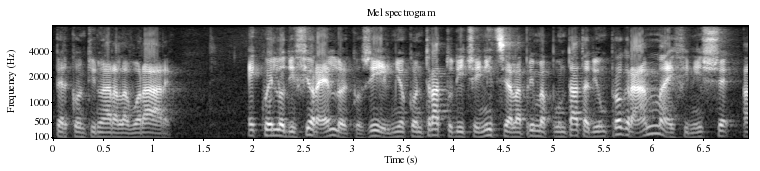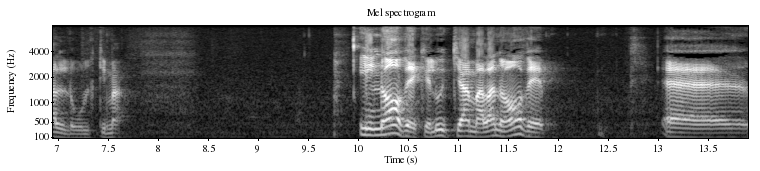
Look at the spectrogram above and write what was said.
per continuare a lavorare. E quello di Fiorello è così, il mio contratto dice inizia la prima puntata di un programma e finisce all'ultima. Il 9, che lui chiama la 9, eh,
